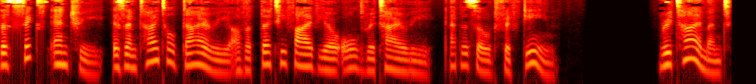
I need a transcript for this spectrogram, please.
The sixth entry is entitled Diary of a 35 year old retiree, Episode 15. Retirement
